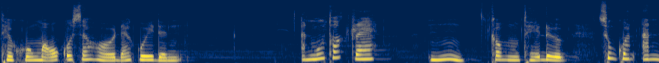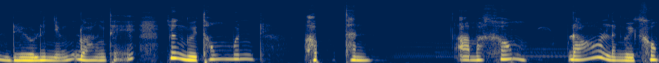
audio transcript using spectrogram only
theo khuôn mẫu của xã hội đã quy định. Anh muốn thoát ra? Ừ, không thể được, xung quanh anh đều là những đoàn thể do người thông minh hợp thành. À mà không, đó là người không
